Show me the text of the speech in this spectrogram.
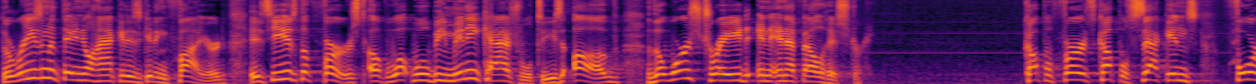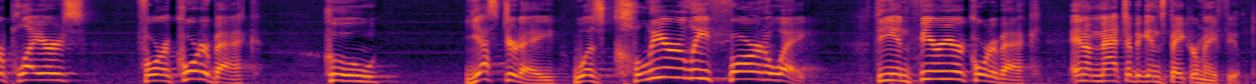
The reason Nathaniel Hackett is getting fired is he is the first of what will be many casualties of the worst trade in NFL history. Couple first, couple seconds, four players for a quarterback who yesterday was clearly far and away the inferior quarterback in a matchup against Baker Mayfield.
